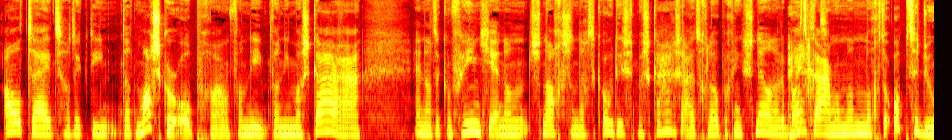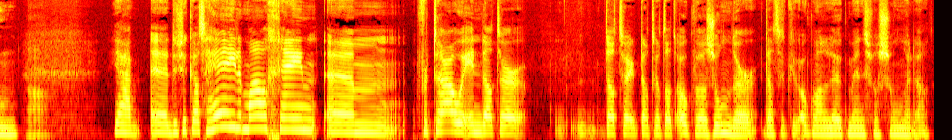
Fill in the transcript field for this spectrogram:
altijd had ik die, dat masker op, gewoon van die, van die mascara. En had ik een vriendje en dan s'nachts dan dacht ik... oh, dit mascara is uitgelopen. Ging ik snel naar de Echt? badkamer om dan nog erop te doen. Ah. Ja, eh, dus ik had helemaal geen ehm, vertrouwen in dat er dat, er dat ik dat ook wel zonder dat ik ook wel een leuk mens was zonder dat.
